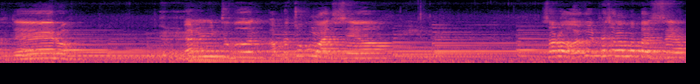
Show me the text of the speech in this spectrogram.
그대로. 며느님 두 분 앞으로 조금 와주세요. 서로 얼굴 표정 한번 봐주세요.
